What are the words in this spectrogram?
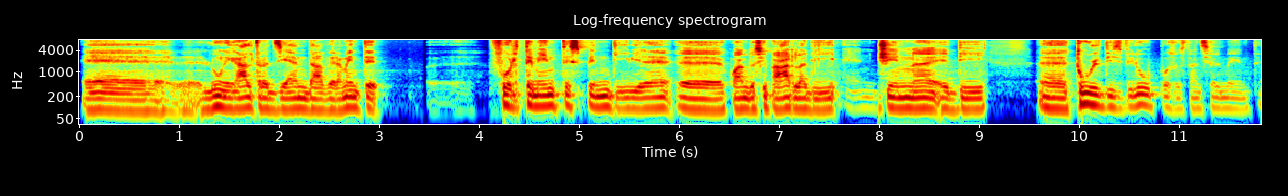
è l'unica altra azienda veramente eh, fortemente spendibile eh, quando si parla di engine e di eh, tool di sviluppo sostanzialmente.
